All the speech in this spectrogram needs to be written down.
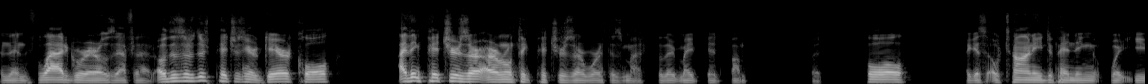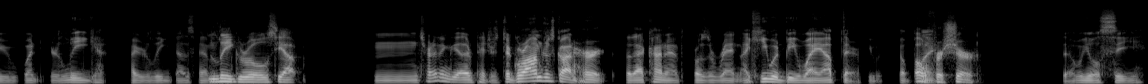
and then Vlad Guerrero's after that. Oh, there's there's pitchers here. Gerrit Cole. I think pitchers are. I don't think pitchers are worth as much, so they might get bumped. But Cole, I guess Ohtani, depending what you what your league how your league does him. League rules, yeah. Mm, I'm trying to think of the other pitchers. Degrom just got hurt, so that kind of throws a rent. Like he would be way up there if he was still Oh, for sure. So we will see.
